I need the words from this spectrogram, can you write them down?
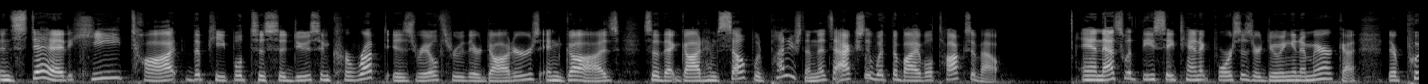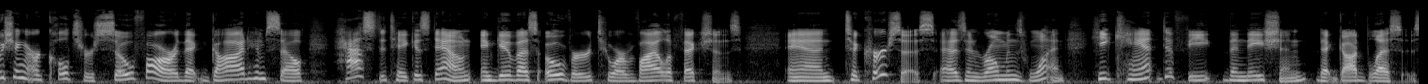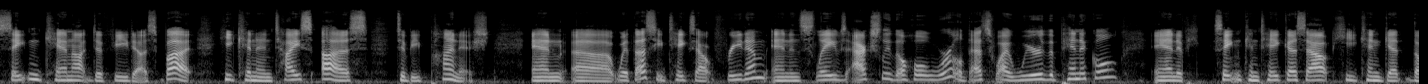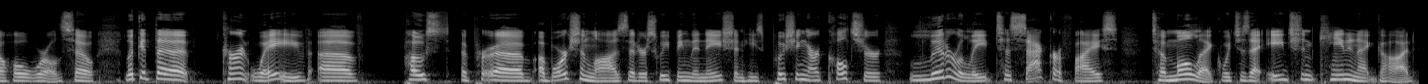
Instead, he taught the people to seduce and corrupt Israel through their daughters and gods so that God himself would punish them. That's actually what the Bible talks about. And that's what these satanic forces are doing in America. They're pushing our culture so far that God Himself has to take us down and give us over to our vile affections and to curse us, as in Romans 1. He can't defeat the nation that God blesses. Satan cannot defeat us, but he can entice us to be punished. And uh, with us, he takes out freedom and enslaves actually the whole world. That's why we're the pinnacle. And if Satan can take us out, he can get the whole world. So look at the current wave of post abortion laws that are sweeping the nation. He's pushing our culture literally to sacrifice to Moloch, which is that ancient Canaanite god.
